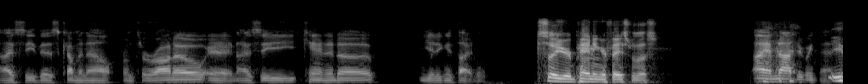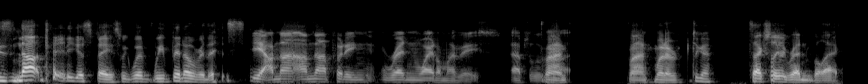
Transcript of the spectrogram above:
I see this coming out from Toronto and I see Canada getting a title. So you're painting your face with us. I am not doing that. He's not painting his face. We, we, we've been over this. yeah, I'm not I'm not putting red and white on my face. Absolutely Fine. not. Fine, whatever. It's okay. It's actually red and black.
